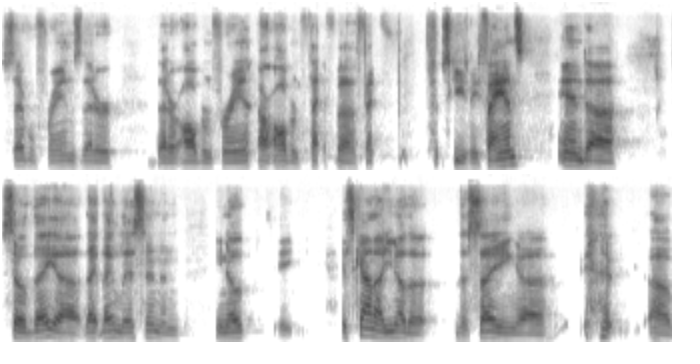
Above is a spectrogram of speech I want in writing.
several friends that are that are Auburn friend or Auburn fa- uh, fa- excuse me fans, and uh, so they uh they, they listen and you know it's kind of you know the the saying uh, uh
